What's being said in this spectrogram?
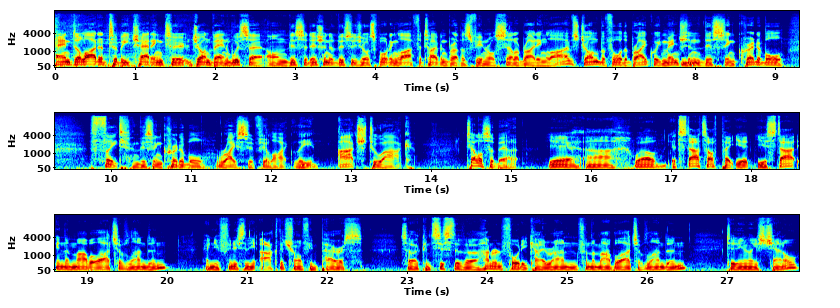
And delighted to be chatting to John Van Wisse on this edition of This Is Your Sporting Life for Tobin Brothers Funeral Celebrating Lives. John, before the break, we mentioned this incredible feat, this incredible race, if you like, the Arch to Arc. Tell us about it. Yeah, uh, well, it starts off, Pete. You, you start in the Marble Arch of London and you finish in the Arc de Triomphe in Paris. So it consists of a 140k run from the Marble Arch of London to the English Channel.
